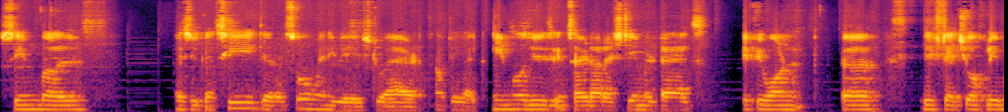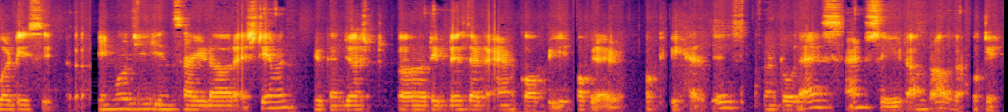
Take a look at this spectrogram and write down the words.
symbol. As you can see there are so many ways to add something like emojis inside our html tags. If you want uh, the statue of liberty uh, emoji inside our html you can just uh, replace that and copy copyright okay has this control s and see it on browser. Okay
